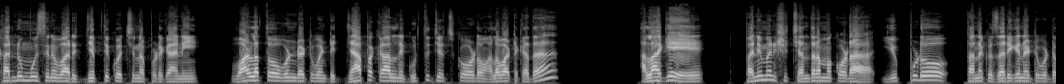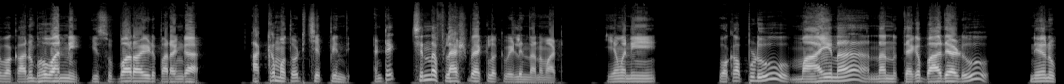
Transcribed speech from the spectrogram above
కన్ను మూసిన వారి జ్ఞప్తికొచ్చినప్పుడు గాని వాళ్ళతో ఉండటువంటి జ్ఞాపకాలని గుర్తు తెచ్చుకోవడం అలవాటు కదా? అలాగే పనిమనిషి చంద్రమ్మ కూడా ఎప్పుడో తనకు జరిగినటువంటి ఒక అనుభవాన్ని ఈ సుబ్బారాయుడు పరంగా అక్కమ్మతోటి చెప్పింది. అంటే చిన్న ఫ్లాష్ బ్యాక్లోకి వెళ్ళిందనమాట. ఏమని? ఒకప్పుడు మా ఆయన నన్ను తెగ బాదాడు నేను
